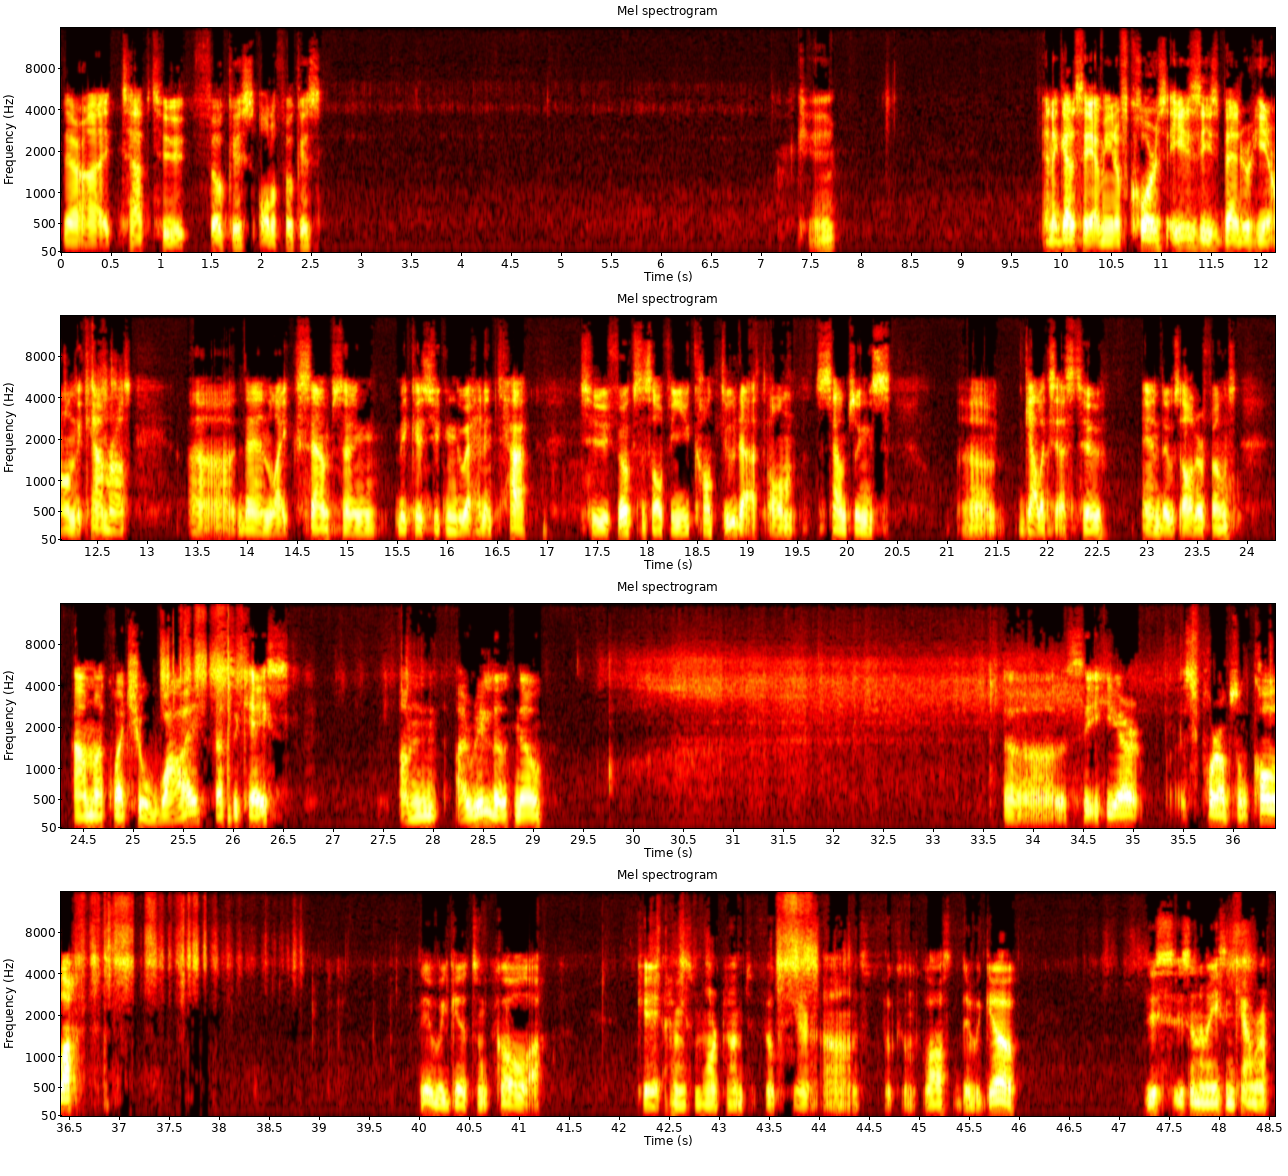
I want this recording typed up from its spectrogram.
There, I tap to focus, autofocus. Okay. And I gotta say, I mean, of course, HTC is better here on the cameras uh, than like Samsung because you can go ahead and tap to focus on something. You can't do that on Samsung's um, Galaxy S2 and those other phones. I'm not quite sure why that's the case. I'm, I really don't know. Uh, let's see here. Let's pour up some cola. There we get some cola. Okay, having some hard time to focus here. Uh, let's focus on the glass. There we go. This is an amazing camera.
